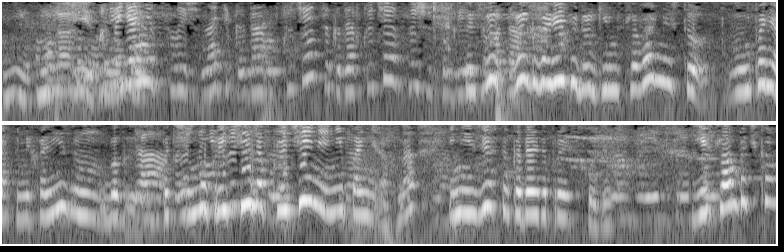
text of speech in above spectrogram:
Нет, может, да, нет, Просто нет, я не слышу, знаете, когда он включается, когда я включаю, слышу, что То есть греется вы, вода. вы говорите другими словами, что непонятно механизм, Да, почему причина слышно, включения да. непонятна, и неизвестно, когда это происходит. Ну, если происходит- Есть лампочка?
